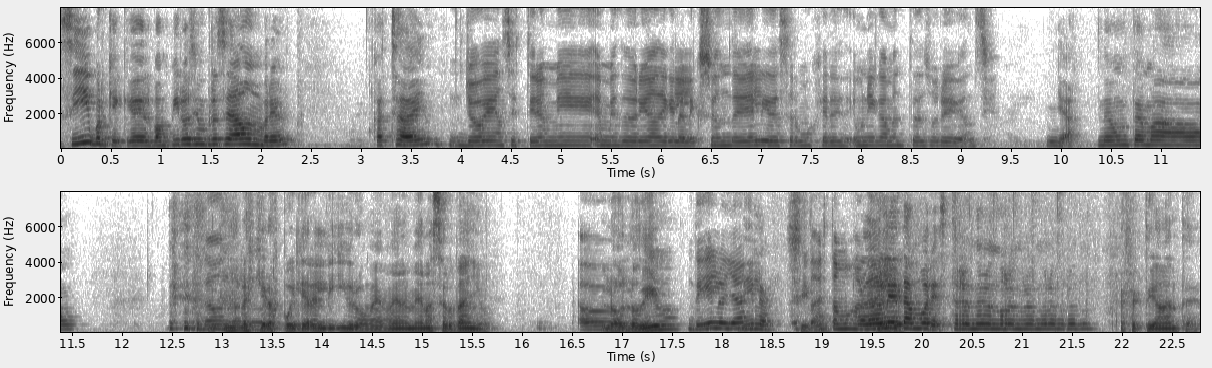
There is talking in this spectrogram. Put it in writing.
Sí, porque que el vampiro siempre sea hombre, ¿cachai? Yo voy a insistir en mi, en mi teoría de que la elección de él y de ser mujer es únicamente de sobrevivencia. Ya, de un tema... No, No les quiero spoilear el libro, me, me- me van a hacer daño. Oh. ¿Lo, lo digo? Dilo ya. Dilo. Sí, Está- estamos de tambores. Efectivamente,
